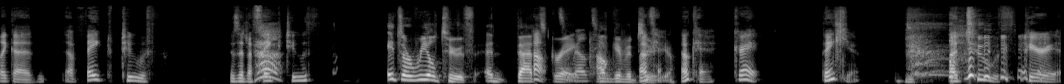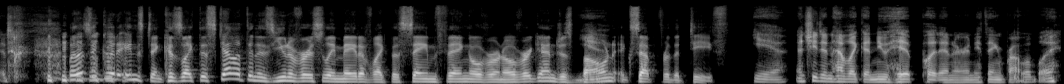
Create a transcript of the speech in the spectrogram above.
like a, a fake tooth. Is it a fake tooth? It's a real tooth. and That's Oh, great. real I'll give it to Okay. you. Okay. Great. Thank you. A tooth. Period. but that's a good instinct because like the skeleton is universally made of like the same thing over and over again, just Yeah. bone, except for the teeth. yeah, and she didn't have like a new hip put in or anything, probably.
